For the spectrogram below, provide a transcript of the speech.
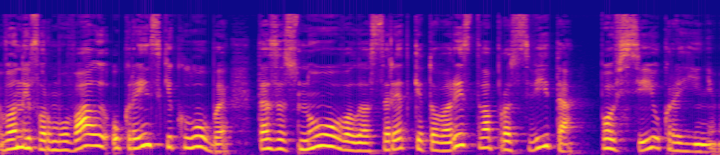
Вони формували українські клуби та засновували осередки товариства просвіта по всій Україні.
